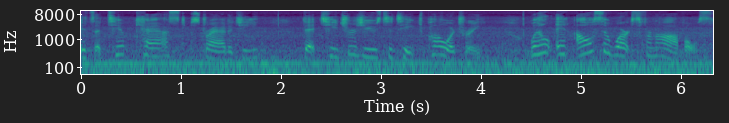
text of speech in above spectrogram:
it's a tip cast strategy that teachers use to teach poetry. Well, it also works for novels.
